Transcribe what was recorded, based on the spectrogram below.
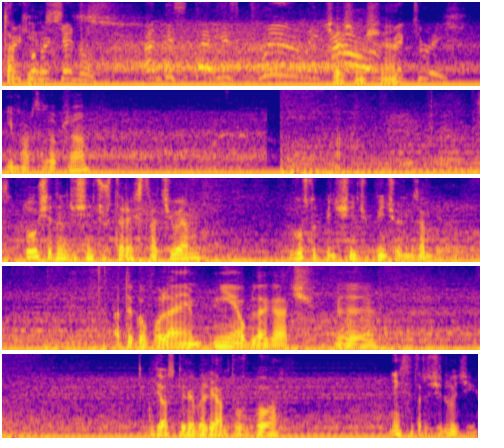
Tak jest. Cieszę się. I bardzo dobrze. 174 straciłem, 255 im zabiłem. Dlatego wolałem nie oblegać yy, wioski rebeliantów, bo nie chcę tracić ludzi.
